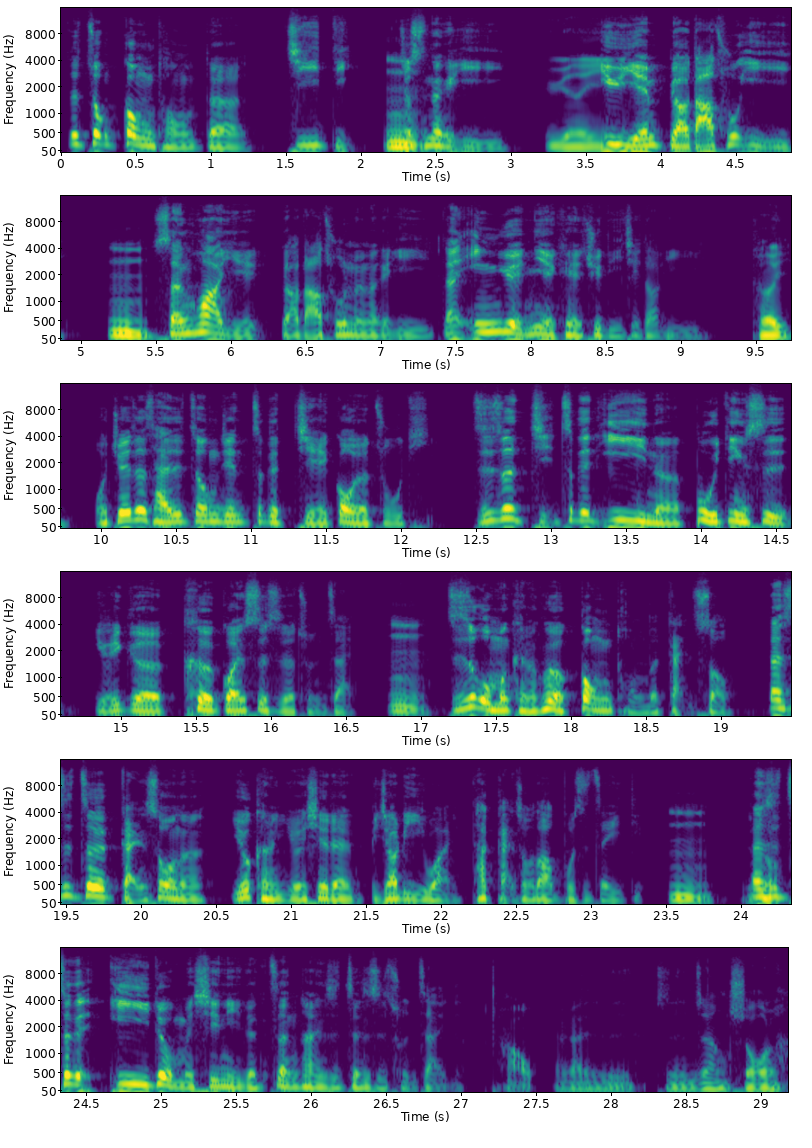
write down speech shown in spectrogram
这种共同的基底就是那个意义，语言的意义，语言表达出意义，嗯，神话也表达出了那个意义，但音乐你也可以去理解到意义。可以，我觉得这才是中间这个结构的主体。只是这结这个意义呢，不一定是有一个客观事实的存在。嗯，只是我们可能会有共同的感受，但是这个感受呢，有可能有一些人比较例外，他感受到不是这一点。嗯，但是这个意义对我们心里的震撼是真实存在的。好，大概是只能这样收了。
